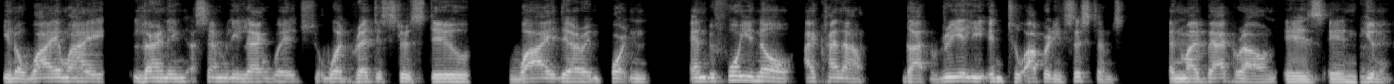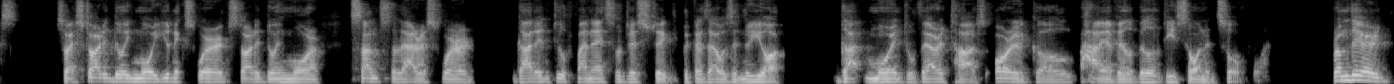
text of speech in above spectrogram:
You know, why am I learning assembly language, what registers do, why they're important. And before you know, I kind of got really into operating systems. And my background is in Unix. So I started doing more Unix work, started doing more Sun Solaris work, got into financial district because I was in New York, got more into Veritas, Oracle, high availability, so on and so forth. From there,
